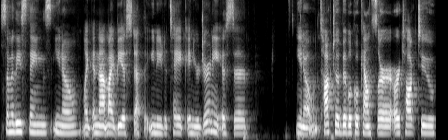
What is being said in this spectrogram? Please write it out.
some of these things you know like and that might be a step that you need to take in your journey is to you know talk to a biblical counselor or talk to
